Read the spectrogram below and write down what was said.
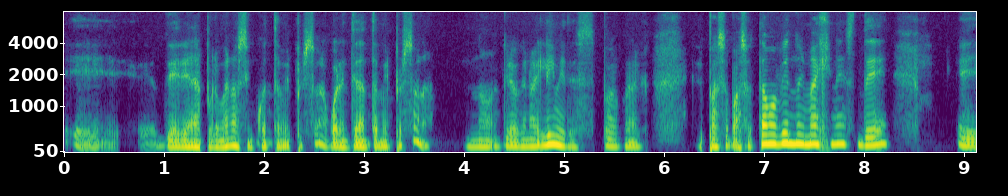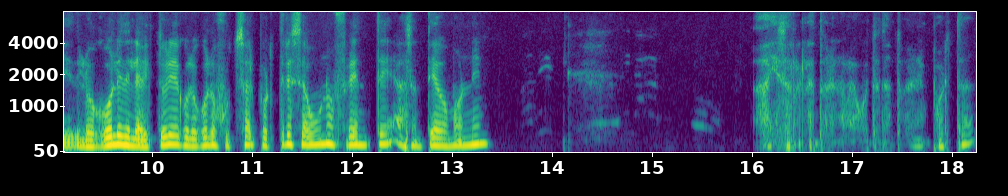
eh, deberían haber por lo menos 50 mil personas, 40 y tantas mil personas. No, creo que no hay límites para poner el paso a paso. Estamos viendo imágenes de, eh, de los goles de la victoria de Colo Colo Futsal por 3 a 1 frente a Santiago Morning. Ay, esa relatora no me gusta tanto, pero no importa.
